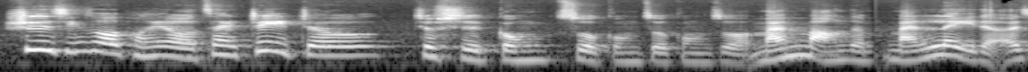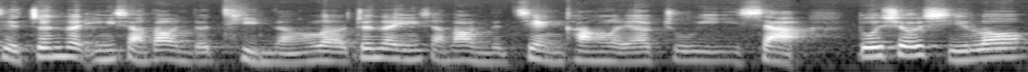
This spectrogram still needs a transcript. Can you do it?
狮子星座的朋友在这一周就是工作、工作、工作，蛮忙的，蛮累的，而且真的影响到你的体能了，真的影响到你的健康了，要注意一下，多休息喽。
